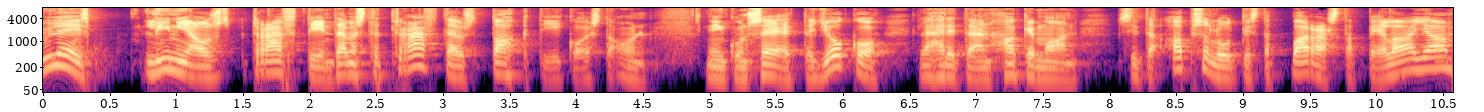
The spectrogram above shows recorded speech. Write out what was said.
yleislinjaus draftiin, tämmöistä draftaustaktiikoista on niin kuin se, että joko lähdetään hakemaan sitä absoluuttista parasta pelaajaa,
